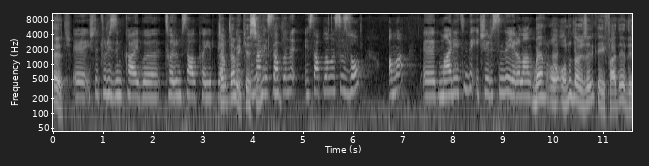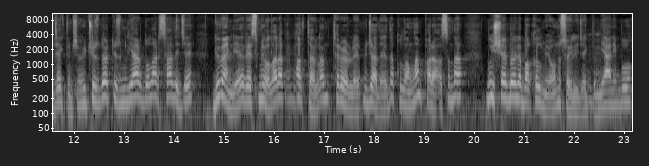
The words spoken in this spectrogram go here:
evet e, işte turizm kaybı, tarımsal kayıp. Tabii, tabii, bunlar, kesinlikle. Bunlar hesaplanı, hesaplaması zor ama e, maliyetin de içerisinde yer alan Ben o, onu da özellikle ifade edecektim. Şimdi 300-400 milyar dolar sadece güvenliğe resmi olarak aktarılan terörle mücadelede kullanılan para. Aslında bu işe böyle bakılmıyor. Onu söyleyecektim. Yani bu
